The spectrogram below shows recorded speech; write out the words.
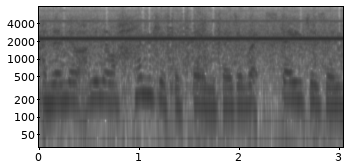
And then there, I mean, there were hundreds of things. They'd erect stages in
